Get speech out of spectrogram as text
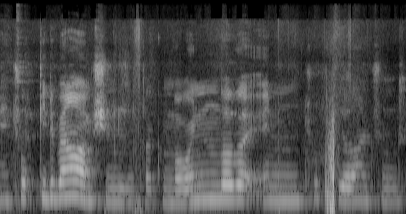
En çok kili ben almışım bizim takımda. Oyununda da en çok kill alan üçüncü.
